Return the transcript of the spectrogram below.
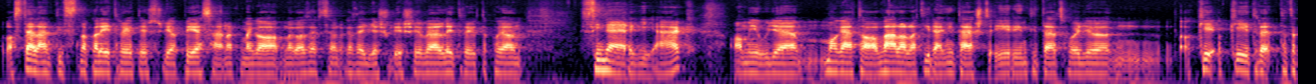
a, Stellantisnak a létrejöttés, ugye a PSA-nak meg, a, meg az FCA-nak az egyesülésével létrejöttek olyan szinergiák, ami ugye magát a vállalat irányítást érinti, tehát hogy a, ké, a két, tehát a,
